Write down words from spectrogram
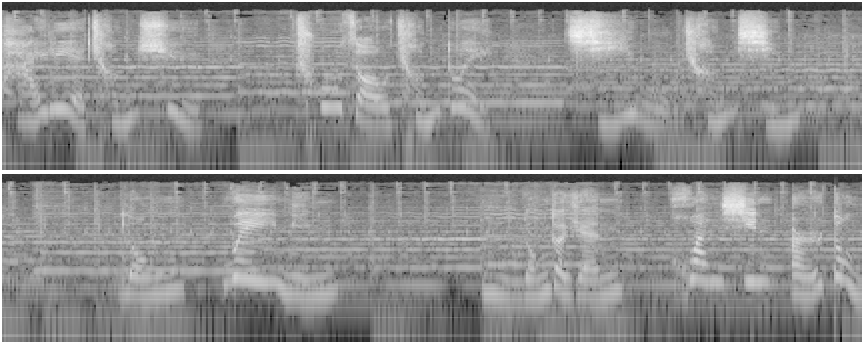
排列成序，出走成队，起舞成形。龙威名，舞龙的人欢欣而动，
